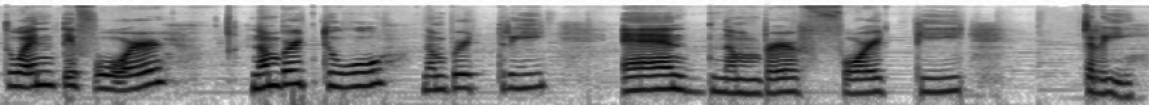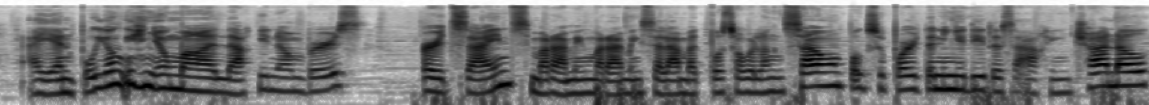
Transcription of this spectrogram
24, number 2, number 3, and number 43. Ayan po yung inyong mga lucky numbers, earth signs. Maraming maraming salamat po sa walang sawang pagsuporta ninyo dito sa aking channel.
